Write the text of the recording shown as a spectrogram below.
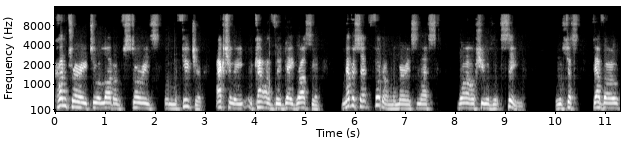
contrary to a lot of stories in the future, actually, of the Dei Gratia, never set foot on the Mary Celeste while she was at sea. It was just Deveau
